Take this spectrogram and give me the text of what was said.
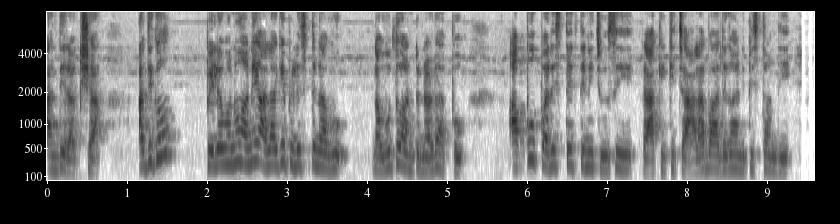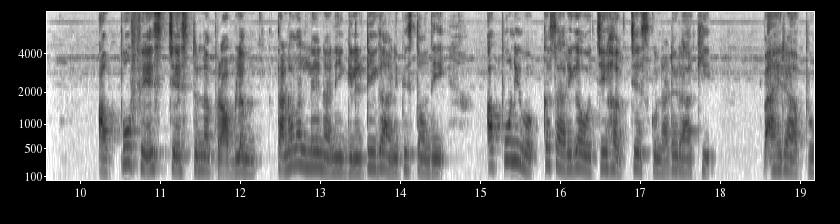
అంది రక్ష. అదిగో పిలవను అని అలాగే పిలుస్తున్నావు నవ్వుతూ అంటున్నాడు అప్పు. అప్పు పరిస్థితిని చూసి రాఖీకి చాలా బాధగా అనిపిస్తోంది. అప్పు ఫేస్ చేస్తున్న ప్రాబ్లం తన వల్లేనని గిల్టీగా అనిపిస్తోంది. అప్పుని ఒక్కసారిగా వచ్చి హగ్ చేసుకున్నాడు రాఖీ. బాయ్రా అప్పు.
